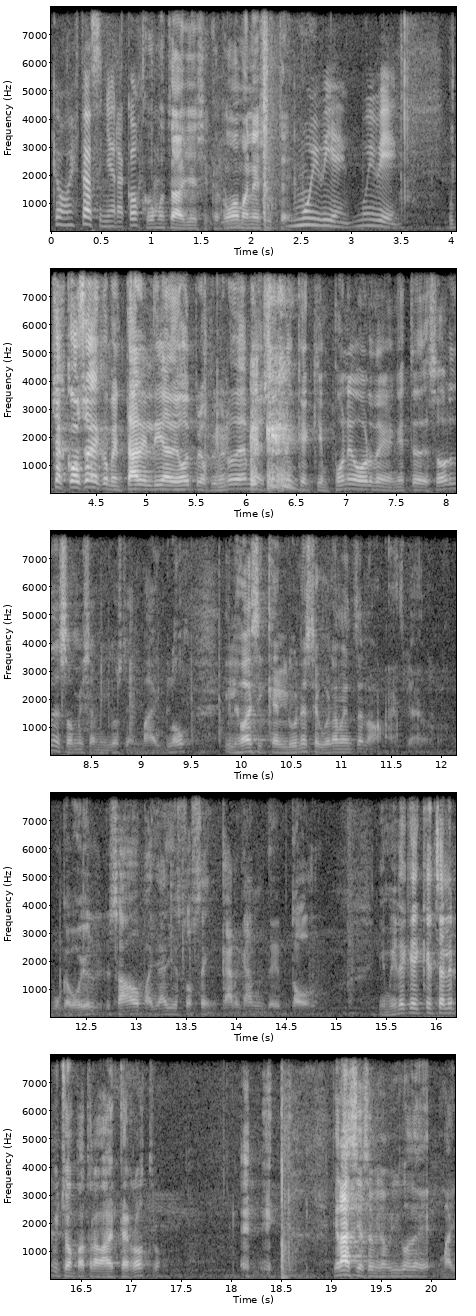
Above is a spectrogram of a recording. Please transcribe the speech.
¿Cómo está, señora Costa? ¿Cómo está Jessica? ¿Cómo amanece usted? Muy bien, muy bien. Muchas cosas que comentar el día de hoy, pero primero déjeme decirles que quien pone orden en este desorden son mis amigos de My Globe. Y les voy a decir que el lunes seguramente no, porque voy el sábado para allá y estos se encargan de todo. Y mire que hay que echarle pichón para trabajar este rostro. Gracias a mis amigos de My.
